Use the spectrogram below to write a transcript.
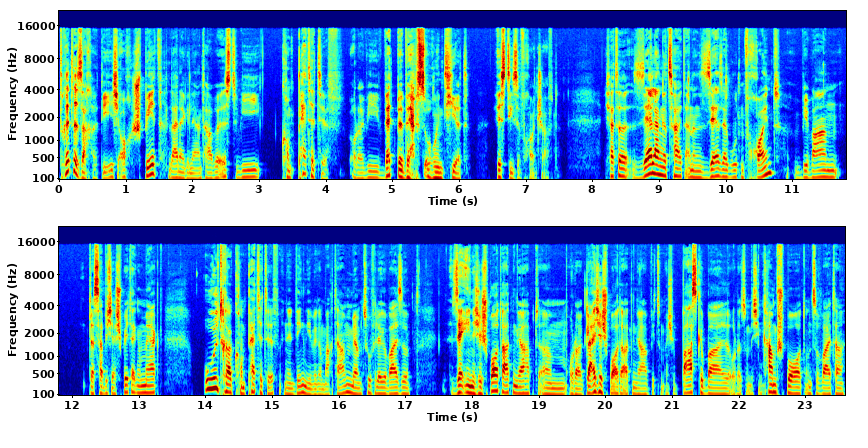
dritte Sache, die ich auch spät leider gelernt habe, ist, wie competitive oder wie wettbewerbsorientiert ist diese Freundschaft. Ich hatte sehr lange Zeit einen sehr, sehr guten Freund. Wir waren, das habe ich erst später gemerkt, ultra competitive in den Dingen, die wir gemacht haben. Wir haben zufälligerweise sehr ähnliche Sportarten gehabt ähm, oder gleiche Sportarten gehabt, wie zum Beispiel Basketball oder so ein bisschen Kampfsport und so weiter.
